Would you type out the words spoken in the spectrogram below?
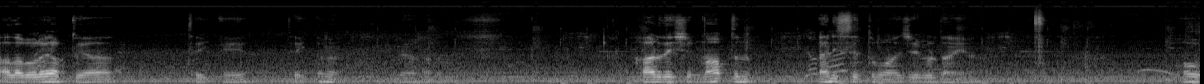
Alabora yaptı ya. Tekneyi. Tekne mi? Bilmiyorum adını. Kardeşim ne yaptın? Ben hissettim o acıyı buradan ya. Oh.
